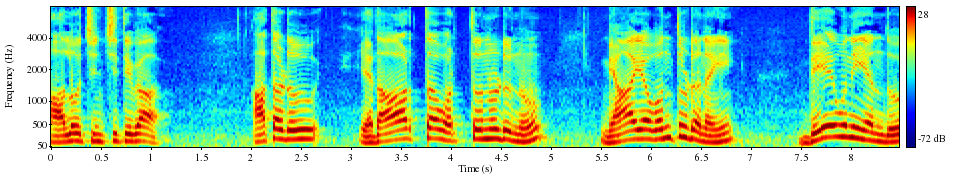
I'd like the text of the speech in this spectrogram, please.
ఆలోచించితివా. అతడు యథార్థవర్తనుడును న్యాయవంతుడనై దేవుని యందు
